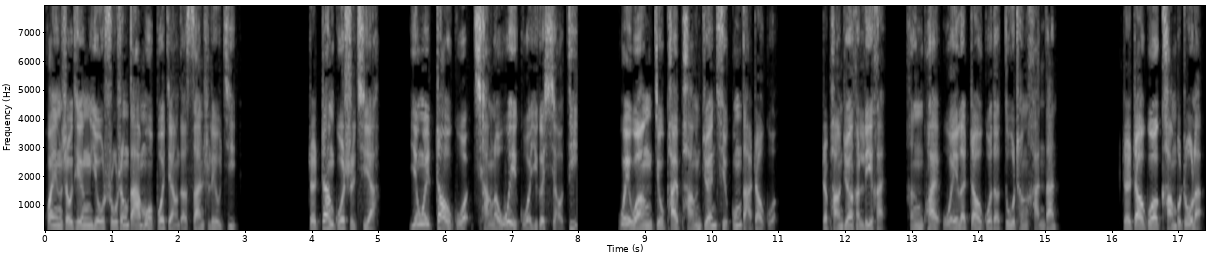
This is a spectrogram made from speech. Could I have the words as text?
欢迎收听由书生大漠播讲的三十六计。这战国时期啊，因为赵国抢了魏国一个小弟，魏王就派庞涓去攻打赵国。这庞涓很厉害，很快围了赵国的都城邯郸。这赵国扛不住了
